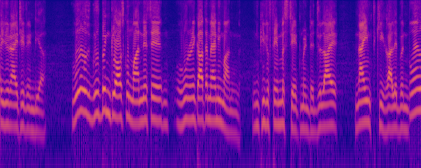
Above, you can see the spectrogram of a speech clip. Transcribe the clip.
यूनाइटेड इंडिया वो उस ग्रुपिंग क्लॉज को मानने से उन्होंने कहा था, मैं नहीं मानूँगा। उनकी जो फ़ेमस स्टेटमेंट है, जुलाई नाइन्थ की गालिबन वो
